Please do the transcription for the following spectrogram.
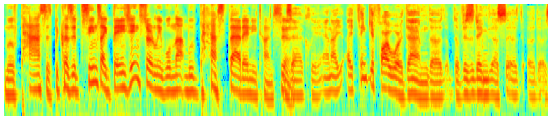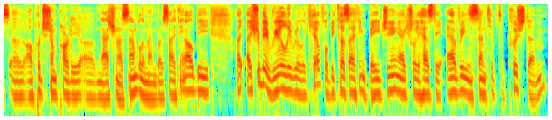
move past this because it seems like Beijing certainly will not move past that anytime soon. Exactly, and I, I think if I were them, the the visiting uh, uh, the, uh, opposition party uh, national assembly members, I think I'll be, I, I should be really really careful because I think Beijing actually has the every incentive to push them.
